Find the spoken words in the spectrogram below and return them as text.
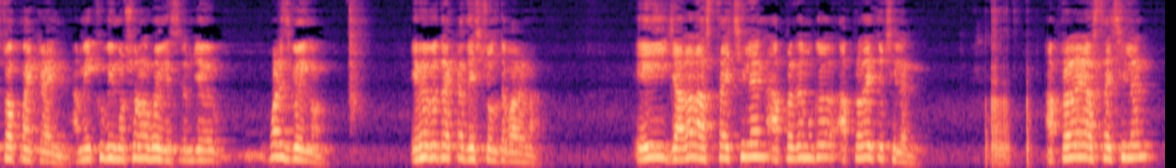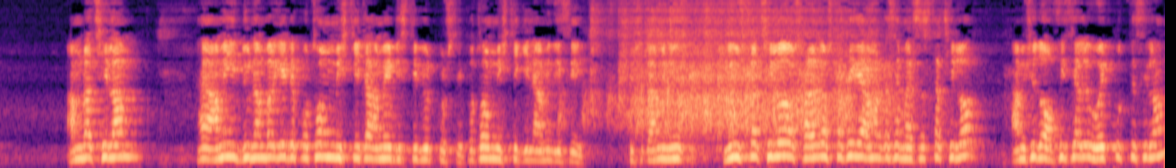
stop my crime আমি খুব ইমোশনাল হয়ে গেছিলাম যে হোয়াট ইজ গোয়িং অন এভাবে তো একটা দেশ চলতে পারে না। এই যারা রাস্তায় ছিলেন, আপনাদের মতো, আপনারাই তো ছিলেন। আপনারাই রাস্তায় ছিলেন, আমরা ছিলাম। হ্যাঁ আমি দুই নাম্বার গেটে প্রথম মিষ্টিটা আমি ডিস্ট্রিবিউট করছি। প্রথম মিষ্টি কিনে আমি দিছি। সেটা আমি নিউজ নিউজটা ছিল, সাড়ে দশটা থেকে আমার কাছে মেসেজটা ছিল। আমি শুধু অফিসিয়ালি ওয়েট করতেছিলাম,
